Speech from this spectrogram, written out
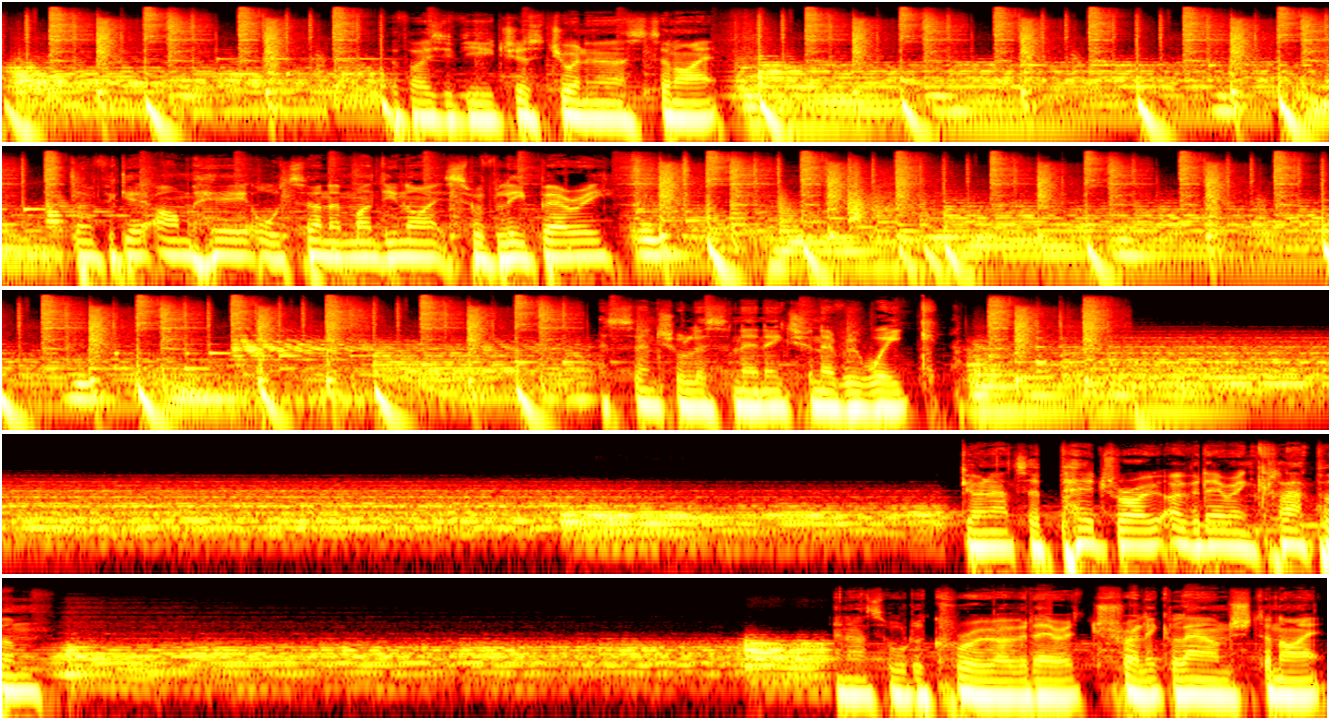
For those of you just joining us tonight, don't forget I'm here alternate Monday nights with Lee Berry. Essential listening each and every week. Going out to Pedro over there in Clapham. And out to all the crew over there at Trellick Lounge tonight.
